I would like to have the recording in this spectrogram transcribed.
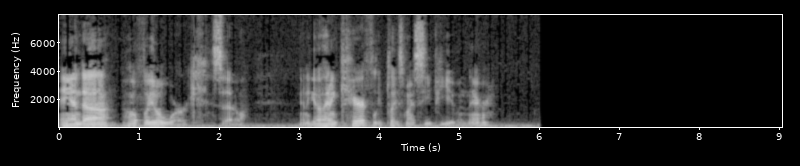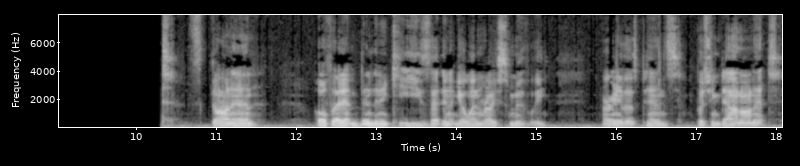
and uh, hopefully it'll work. So. I'm going to go ahead and carefully place my CPU in there. It's gone in. Hopefully I didn't bend any keys. That didn't go in really smoothly. Or any of those pins. Pushing down on it,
